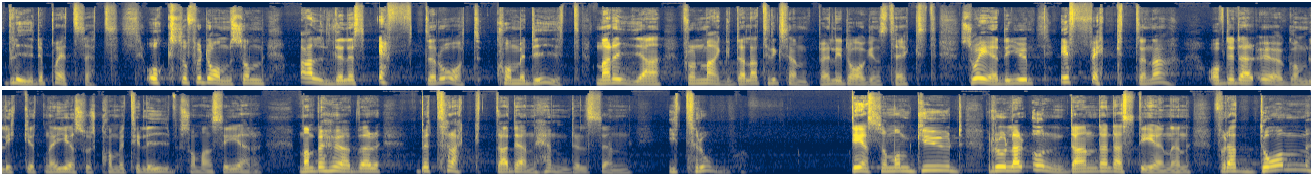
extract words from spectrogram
blir det på ett sätt. Också för dem som alldeles efteråt kommer dit, Maria från Magdala till exempel i dagens text, så är det ju effekterna av det där ögonblicket när Jesus kommer till liv som man ser. Man behöver betrakta den händelsen i tro. Det är som om Gud rullar undan den där stenen för att de,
